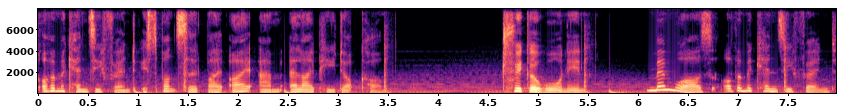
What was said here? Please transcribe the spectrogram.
of a McKenzie Friend is sponsored by IamLIP.com. Trigger warning Memoirs of a McKenzie Friend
